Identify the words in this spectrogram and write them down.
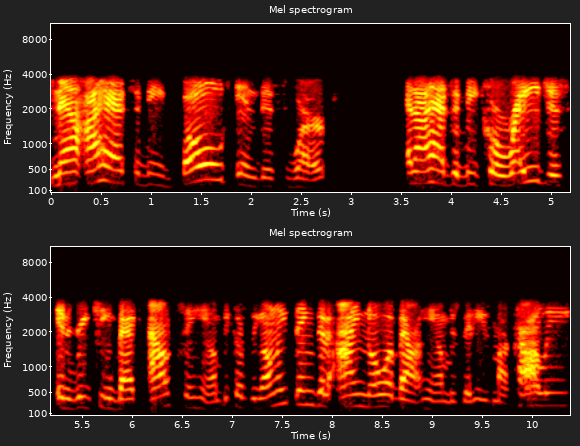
Now, I had to be bold in this work, and I had to be courageous in reaching back out to him because the only thing that I know about him is that he's my colleague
